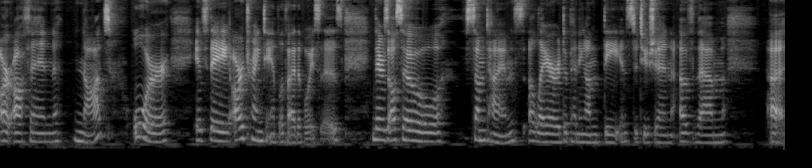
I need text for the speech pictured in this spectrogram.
are often not. Or if they are trying to amplify the voices, there's also sometimes a layer, depending on the institution, of them uh,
